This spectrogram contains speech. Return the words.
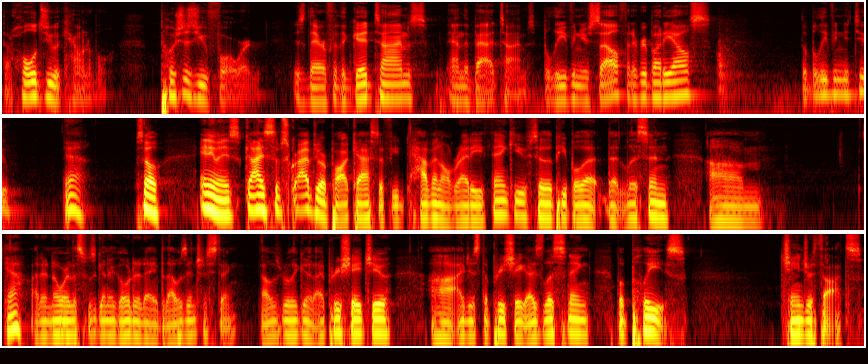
that holds you accountable, pushes you forward, is there for the good times and the bad times. Believe in yourself and everybody else. They'll believe in you too. Yeah. So anyways, guys, subscribe to our podcast if you haven't already. Thank you to the people that that listen. Um, yeah, I didn't know where this was going to go today, but that was interesting. That was really good. I appreciate you. Uh, I just appreciate you guys listening. But please change your thoughts.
